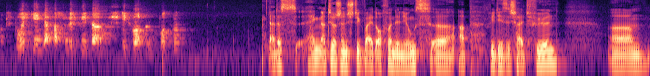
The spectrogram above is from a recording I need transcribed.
und durchgehend ja fast schon gespielt haben, Stichwort Butzen? Ja, das hängt natürlich ein Stück weit auch von den Jungs äh, ab, wie die sich halt fühlen. Ähm,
